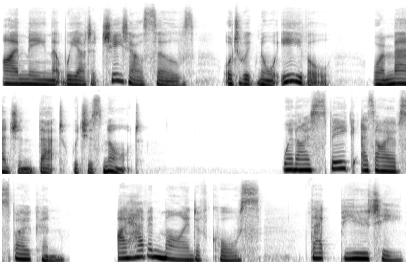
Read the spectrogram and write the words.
I mean that we are to cheat ourselves or to ignore evil or imagine that which is not. When I speak as I have spoken, I have in mind, of course, that beauty,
